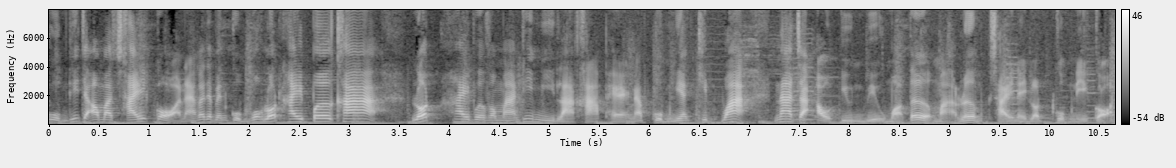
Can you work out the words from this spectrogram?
กลุ่มที่จะเอามาใช้ก่อนนะก็จะเป็นกลุ่มพวกรถไฮเปอร์คาร์ รถไฮเปอร์ฟอร์มานที่มีราคาแพงนะกลุ่มเนี้ยคิดว่าน่าจะเอาอินวิวมอเตอร์มาเริ่มใช้ในรถกลุ่มนี้ก่อน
